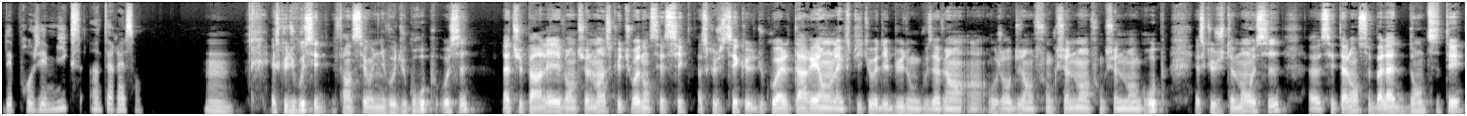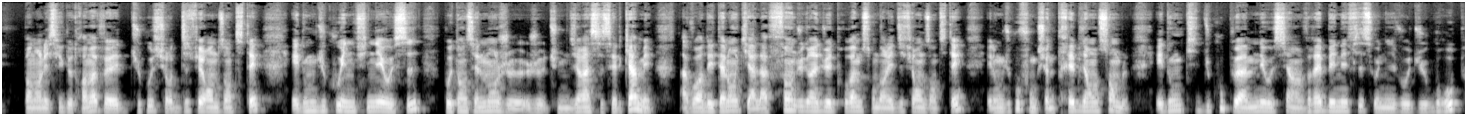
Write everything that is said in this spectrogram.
des projets mixtes intéressants. Mmh. Est-ce que du coup, c'est au niveau du groupe aussi? Là, tu parlais éventuellement, est-ce que tu vois dans ces cycles, parce que je sais que du coup, Altarea, on l'a expliqué au début, donc vous avez aujourd'hui un fonctionnement, un fonctionnement groupe. Est-ce que justement aussi, euh, ces talents se baladent d'entité pendant les cycles de trois mois peuvent être du coup sur différentes entités. Et donc, du coup, in fine aussi, potentiellement, je, tu me diras si c'est le cas, mais avoir des talents qui, à la fin du gradué de programme, sont dans les différentes entités et donc, du coup, fonctionnent très bien ensemble. Et donc, qui, du coup, peut amener aussi un vrai bénéfice au niveau du groupe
